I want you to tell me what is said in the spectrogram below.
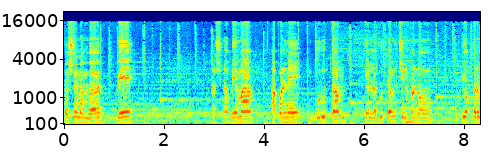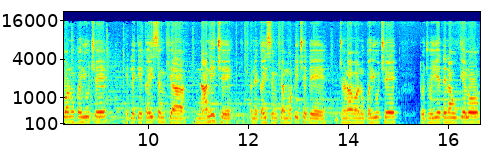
પ્રશ્ન નંબર બે. પ્રશ્ન બેમાં આપણને ગુરુત્તમ કે લઘુત્તમ ચિહ્નનો ઉપયોગ કરવાનું કહ્યું છે. એટલે કે કઈ સંખ્યા નાની છે અને કઈ સંખ્યા મોટી છે તે જણાવવાનું કહ્યું છે. તો જોઈએ તેના ઉકેલો.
